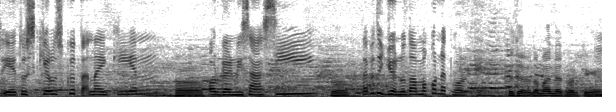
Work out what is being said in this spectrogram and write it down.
yaitu skillsku tak naikin, Hah. organisasi. Hah. Tapi tujuan utamaku networking. Tujuan utama networking ya.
